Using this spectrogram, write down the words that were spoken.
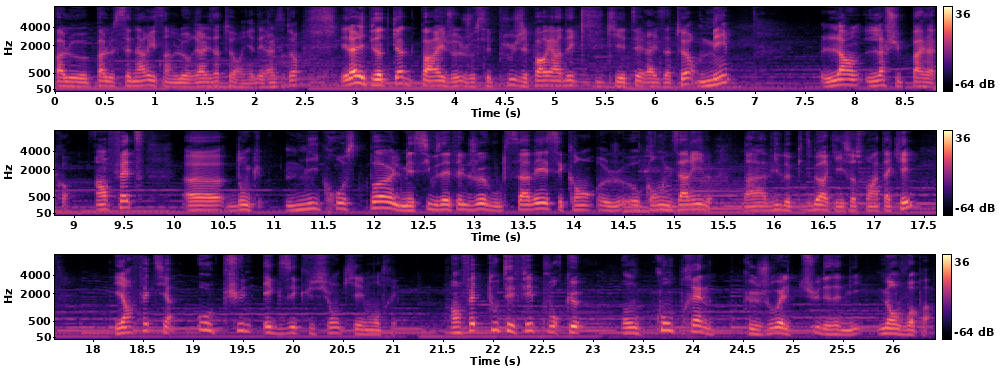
pas le, scénariste, hein, le réalisateur, il y a des réalisateurs. Et là l'épisode 4, pareil, je, je sais plus, j'ai pas regardé qui, était réalisateur, mais là, là je suis pas d'accord. En fait, euh, donc micro spoil, mais si vous avez fait le jeu, vous le savez, c'est quand, euh, quand ils arrivent dans la ville de Pittsburgh et ils se font attaquer. Et en fait, il n'y a aucune exécution qui est montrée. En fait, tout est fait pour que on comprenne que Joel tue des ennemis, mais on le voit pas.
